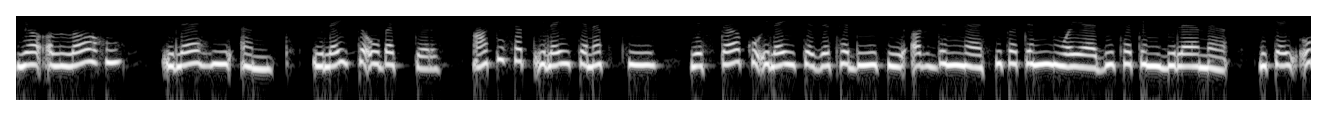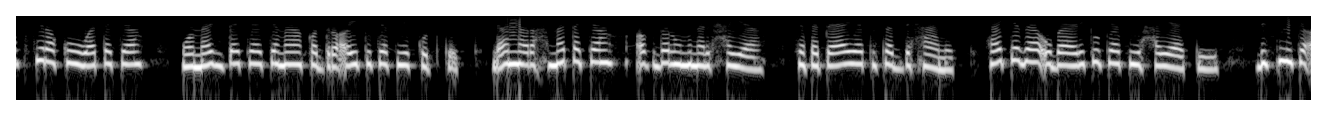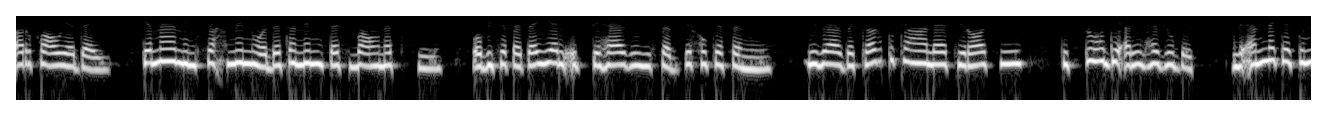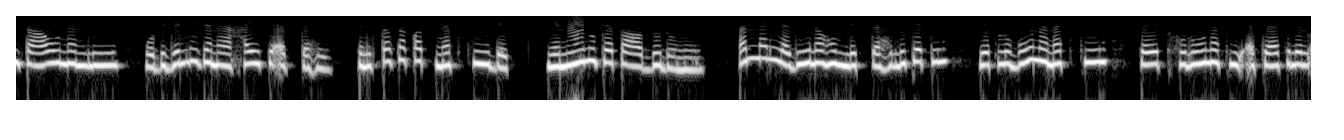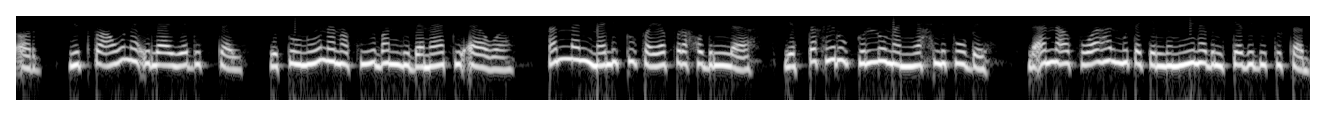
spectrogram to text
يا الله إلهي أنت. إليك أبكر. عطشت إليك نفسي. يشتاق إليك جسدي في أرض ناشفة ويابسة بلا ماء. لكي أبصر قوتك ومجدك كما قد رأيتك في قدسك لأن رحمتك أفضل من الحياة. شفتاي تسبحانك. هكذا أباركك في حياتي. باسمك أرفع يدي. كما من شحم ودسم تشبع نفسي. وبشفتي الابتهاج يسبحك فمي. إذا ذكرتك على فراشي السهد ألهج بك لأنك كنت عونا لي وبذل جناحيك أبتهج. التصقت نفسي بك يمينك تعضدني. أما الذين هم للتهلكة يطلبون نفسي فيدخلون في أسافل الأرض يدفعون إلى يد السيف يكونون نصيبا لبنات آوى. أما الملك فيفرح بالله يفتخر كل من يحلف به لأن أفواه المتكلمين بالكذب تسد.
